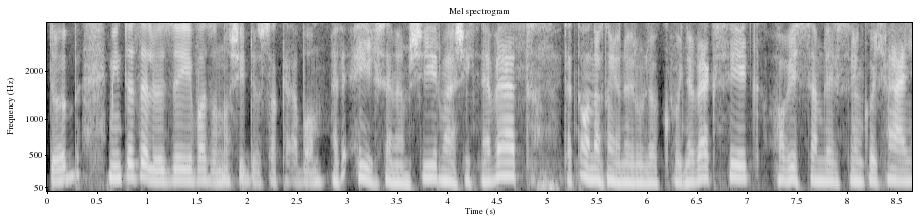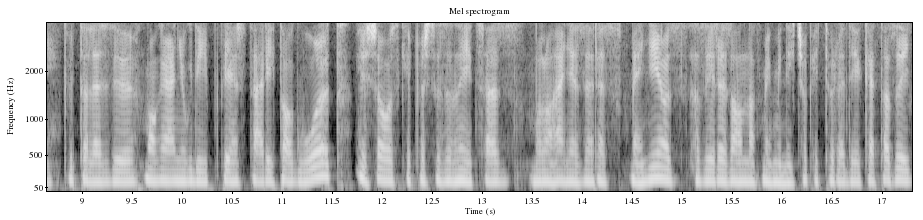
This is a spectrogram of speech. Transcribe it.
több, mint az előző év azonos időszakában. Hát egyik szemem sír, másik nevet, tehát annak nagyon örülök, hogy növekszik. Ha visszaemlékszünk, hogy hány kötelező magányugdíj pénztári tag volt, és ahhoz képest ez a 400 valahány ezer, ez mennyi, az, azért ez annak még mindig csak egy töredéket, az egy,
